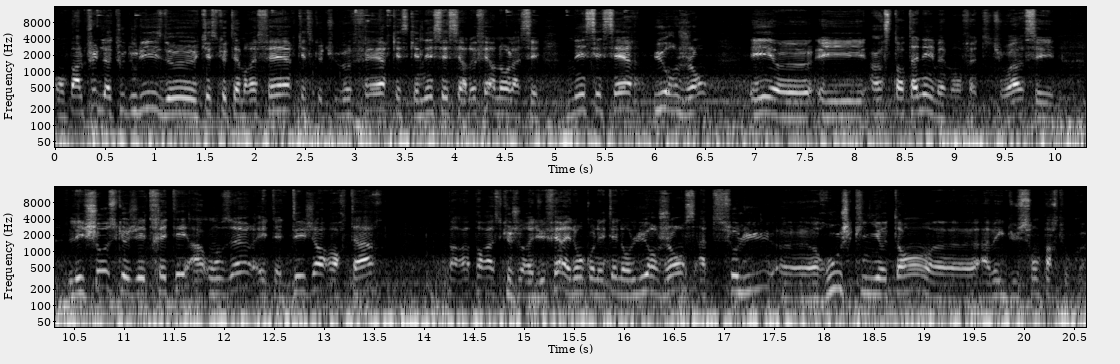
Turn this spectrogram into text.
on parle plus de la to-do list de qu'est-ce que tu aimerais faire qu'est-ce que tu veux faire qu'est-ce qui est nécessaire de faire. Non là c'est nécessaire urgent et, euh, instantané même en fait. Tu vois c'est les choses que j'ai traitées à 11h étaient déjà en retard par rapport à ce que j'aurais dû faire. Et donc on était dans l'urgence absolue, euh, rouge clignotant euh, avec du son partout quoi,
